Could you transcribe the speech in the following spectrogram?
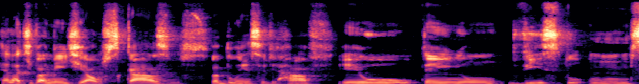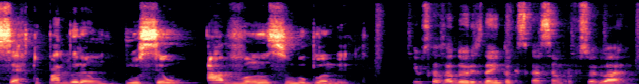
Relativamente aos casos da doença de RAF, eu tenho visto um certo padrão no seu avanço no planeta. E os causadores da intoxicação, professor Eduardo?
